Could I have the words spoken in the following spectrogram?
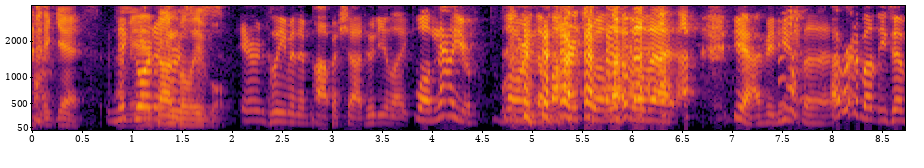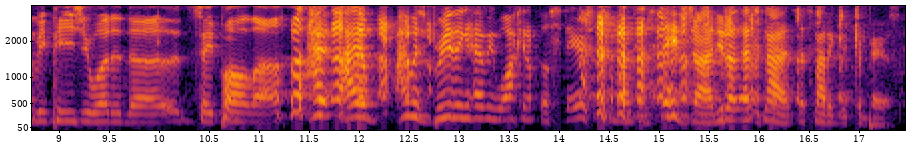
it gets. I Nick mean, Gordon it's versus unbelievable. Aaron Gleeman and Papa Shot. Who do you like? Well, now you're lowering the bar to a level that, yeah, I mean, he's I've heard about these MVPs you won in uh, St. Paul. Uh, I, I, I was breathing heavy walking up those stairs to come onto the stage, John. You know that's not that's not a good comparison.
